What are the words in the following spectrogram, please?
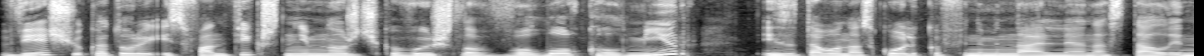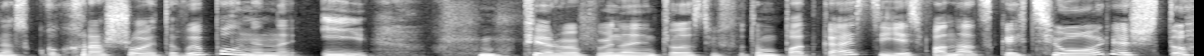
вещью, которая из фанфикшна немножечко вышла в локал мир, из-за того, насколько феноменальной она стала и насколько хорошо это выполнено. И первое упоминание Тейлор Свифт в этом подкасте есть фанатская теория, что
